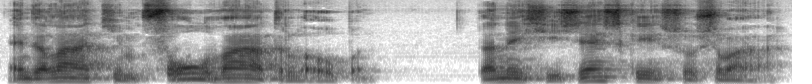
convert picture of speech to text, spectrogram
En dan laat je hem vol water lopen. Dan is hij zes keer zo zwaar.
